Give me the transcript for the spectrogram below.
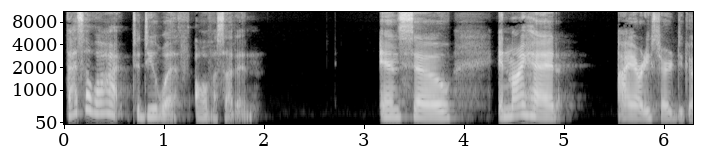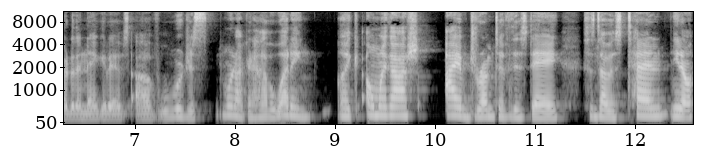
that's a lot to deal with all of a sudden. And so in my head, I already started to go to the negatives of well, we're just we're not gonna have a wedding. Like, oh my gosh, I have dreamt of this day since I was 10. You know,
